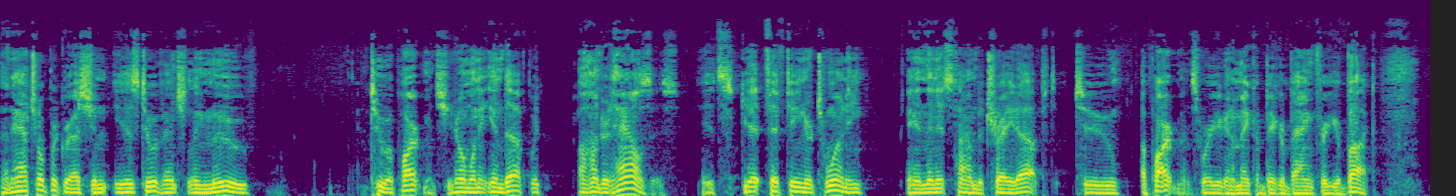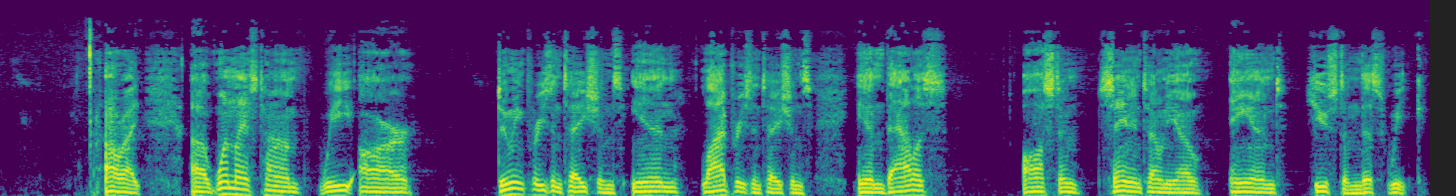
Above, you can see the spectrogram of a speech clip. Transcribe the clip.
The natural progression is to eventually move to apartments. You don't want to end up with 100 houses. It's get 15 or 20, and then it's time to trade up to apartments where you're going to make a bigger bang for your buck. All right. Uh, one last time, we are doing presentations in live presentations in Dallas, Austin, San Antonio, and Houston this week.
